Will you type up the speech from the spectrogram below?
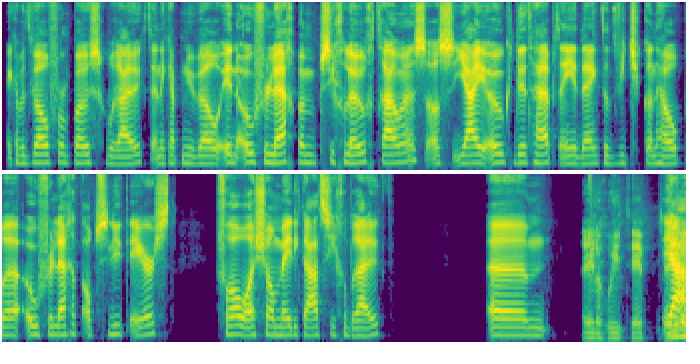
Ik heb het wel voor een post gebruikt. En ik heb nu wel in overleg met mijn psycholoog trouwens. Als jij ook dit hebt en je denkt dat wiet je kan helpen, overleg het absoluut eerst. Vooral als je al medicatie gebruikt. Um, Hele goede tip. ja,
